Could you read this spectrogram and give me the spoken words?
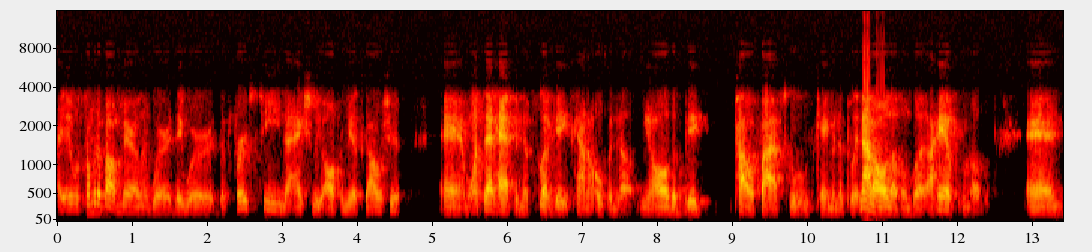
it was something about Maryland where they were the first team to actually offer me a scholarship, and once that happened, the floodgates kind of opened up. You know, all the big Power Five schools came into play, not all of them, but a handful of them, and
